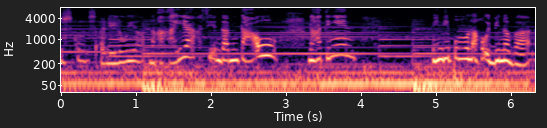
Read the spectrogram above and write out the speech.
Diyos ko, sa Alleluia. Nakakahiya kasi ang daming tao. Nakatingin. Hindi po muna ako ibinaba.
